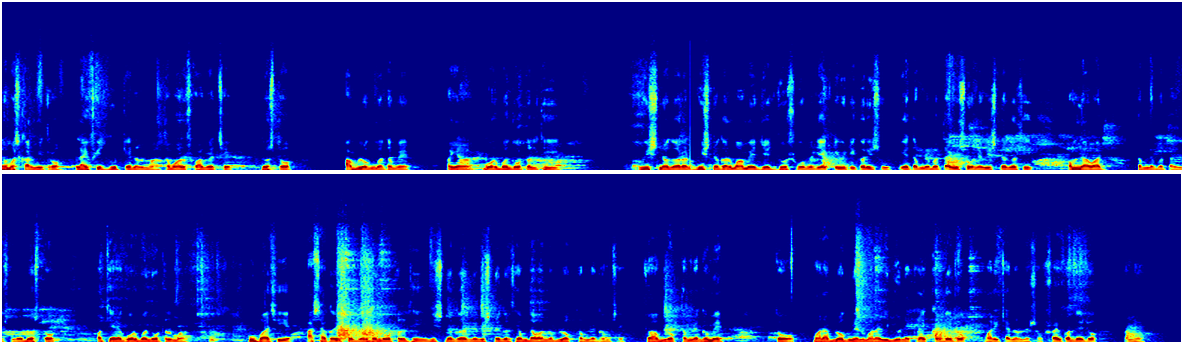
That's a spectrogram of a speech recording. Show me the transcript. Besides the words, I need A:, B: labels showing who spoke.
A: નમસ્કાર મિત્રો life is good ચેનલમાં તમારું સ્વાગત છે. દોસ્તો, આ બ્લોગમાં તમે અહીંયા ગોરબંધ હોટલથી વિસનગર વિસનગરમાં અમે જે જોશું, અમે જે એક્ટિવિટી કરીશું, એ તમને બતાવીશું અને વિસનગરથી અમદાવાદ તમને બતાવીશું. દોસ્તો, અત્યારે ગોરબંધ હોટલમાં ઊભા છીએ. આશા કરીશ કે ગોરબંધ હોટલથી વિસનગર અને વિસનગરથી અમદાવાદનો બ્લોગ તમને ગમશે. જો આ બ્લોગ તમને ગમે તો મારા બ્લોગને અને મારા વિડીયોને એક લાઇક કરી દેજો, મારી ચેનલને સબસ્ક્રાઈબ કરી દેજો અને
